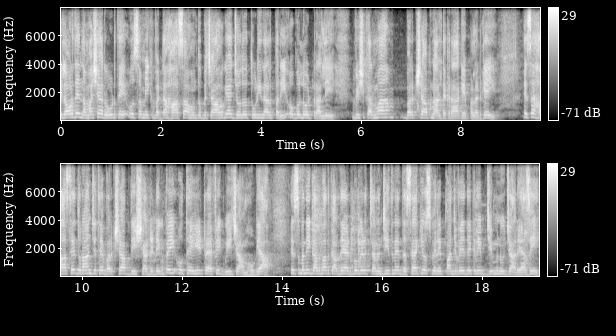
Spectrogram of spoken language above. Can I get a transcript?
ਫਿਲੌਰ ਦੇ ਨਵਾਂਸ਼ਹਿਰ ਰੋਡ ਤੇ ਉਸ ਸਮੇਂ ਇੱਕ ਵੱਡਾ ਹਾਦਸਾ ਹੋਣ ਤੋਂ ਬਚਾ ਹੋ ਗਿਆ, ਜਦੋਂ ਤੂੜੀ ਨਾਲ ਭਰੀ ਓਵਰਲੋਡ ਟਰਾਲੀ ਵਿਸ਼ਵਕਰਮਾ ਵਰਕਸ਼ਾਪ ਨਾਲ ਟਕਰਾ ਕੇ ਪਲਟ ਗਈ। ਇਸ ਹਾਦਸੇ ਦੌਰਾਨ ਜਿੱਥੇ ਵਰਕਸ਼ਾਪ ਦੀ ਸ਼ੈੱਡ ਡਿੱਗ ਪਈ, ਉੱਥੇ ਹੀ ਟ੍ਰੈਫਿਕ ਵੀ ਜਾਮ ਹੋ ਗਿਆ। ਇਸ ਸੰਬੰਧੀ ਗੱਲਬਾਤ ਕਰਦੇ ਐਡਵੋਕੇਟ ਚਰਨਜੀਤ ਨੇ ਦੱਸਿਆ ਕਿ ਉਹ ਸਵੇਰੇ 5 ਵਜੇ ਦੇ ਕਰੀਬ ਜਿਮ ਨੂੰ ਜਾ ਰਿਹਾ ਸੀ,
